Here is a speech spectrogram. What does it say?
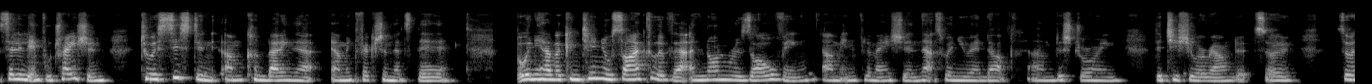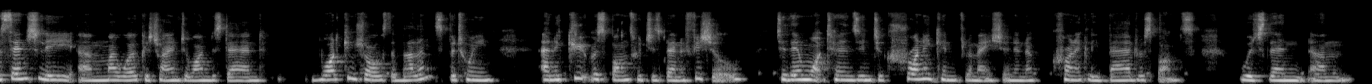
cellular infiltration to assist in um, combating that um, infection that's there. But when you have a continual cycle of that and non resolving um, inflammation, that's when you end up um, destroying the tissue around it. So, so essentially, um, my work is trying to understand what controls the balance between an acute response, which is beneficial, to then what turns into chronic inflammation and a chronically bad response, which then um,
